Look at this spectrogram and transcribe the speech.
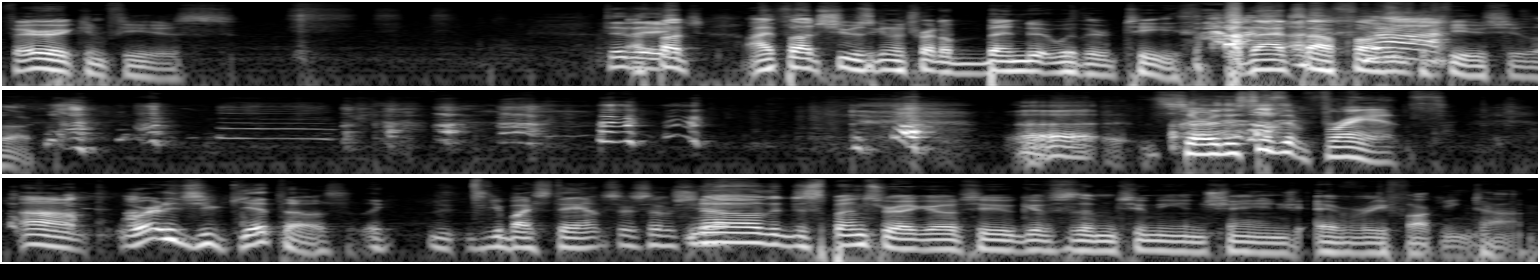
very confused. Did I they, thought I thought she was going to try to bend it with her teeth. That's how fucking confused she looked. Sir, this isn't France. Um, where did you get those? Like, did you buy stamps or some shit? No, the dispensary I go to gives them to me in change every fucking time.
